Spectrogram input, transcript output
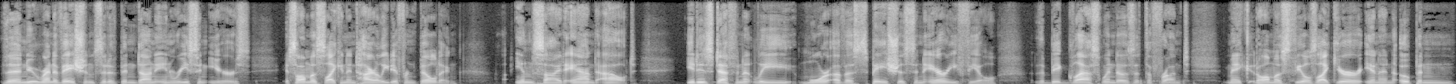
The new renovations that have been done in recent years, it's almost like an entirely different building, inside and out. It is definitely more of a spacious and airy feel. The big glass windows at the front make it almost feels like you're in an open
